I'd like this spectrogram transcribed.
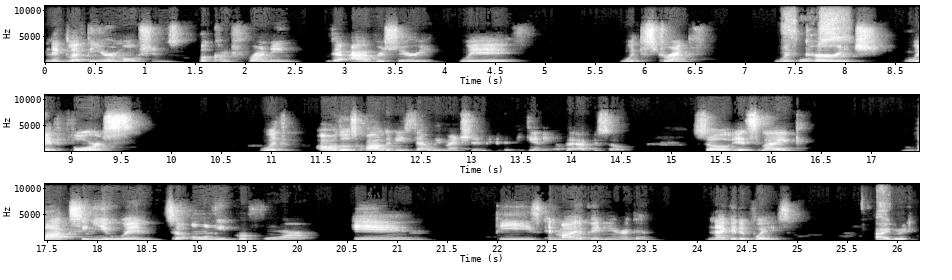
neglecting your emotions but confronting the adversary with with strength, with Force. courage, with force, with all those qualities that we mentioned in the beginning of the episode. So it's like boxing you in to only perform in these, in my opinion, again, negative ways. I agree.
